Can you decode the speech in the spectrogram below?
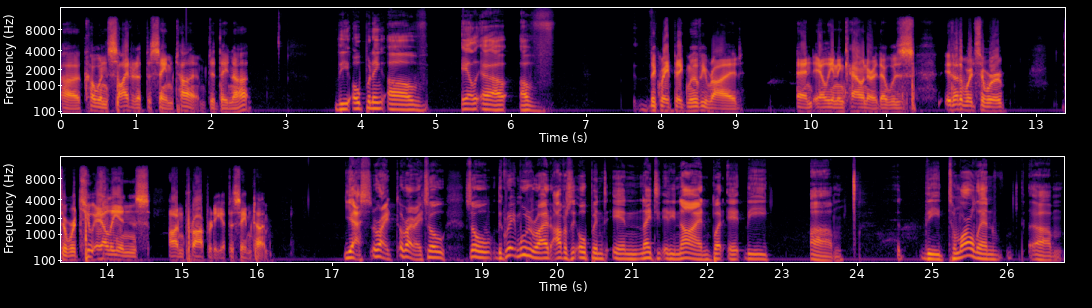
uh, coincided at the same time. Did they not? The opening of uh, of The great big movie ride and alien encounter. That was, in other words, there were there were two aliens on property at the same time. Yes, right, right, right. So, so the Great Movie Ride obviously opened in 1989, but it the um, the Tomorrowland um,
